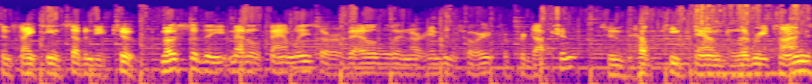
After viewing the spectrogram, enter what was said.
since 1972. Most of the metal families are available in our inventory for production to help keep down delivery times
